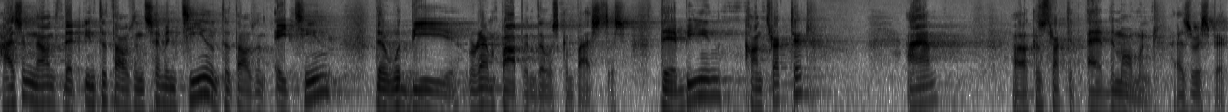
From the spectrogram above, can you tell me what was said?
has announced that in 2017 and 2018, there would be ramp up in those capacities. They're being contracted and uh, constructed at the moment as we speak.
